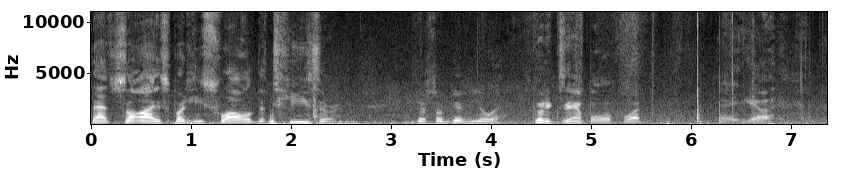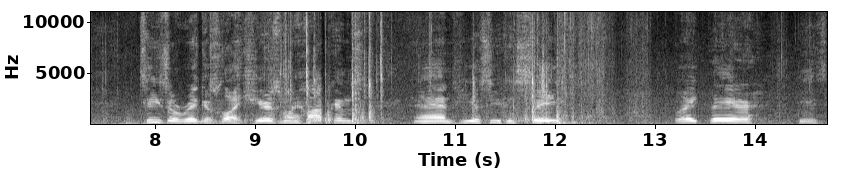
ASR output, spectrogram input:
that size, but he swallowed the teaser. This will give you a good example of what a uh, teaser rig is like. Here's my Hopkins and as you can see right there he's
